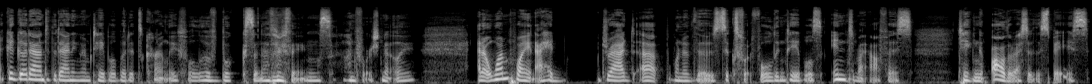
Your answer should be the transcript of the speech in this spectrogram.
I could go down to the dining room table, but it's currently full of books and other things, unfortunately. And at one point I had dragged up one of those six foot folding tables into my office, taking up all the rest of the space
